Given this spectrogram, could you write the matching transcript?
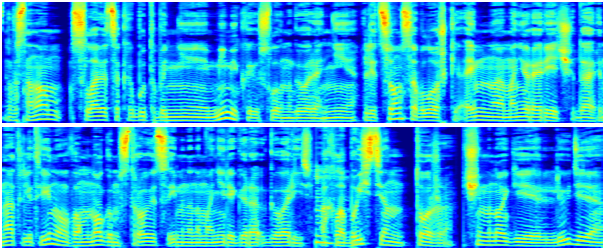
в основном славятся как будто бы не мимикой, условно говоря, не лицом с обложки, а именно манерой речи. Да, Рената Литвинова во многом строится именно на манере говорить. А Мгм. Хлобыстин тоже. Очень многие люди,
